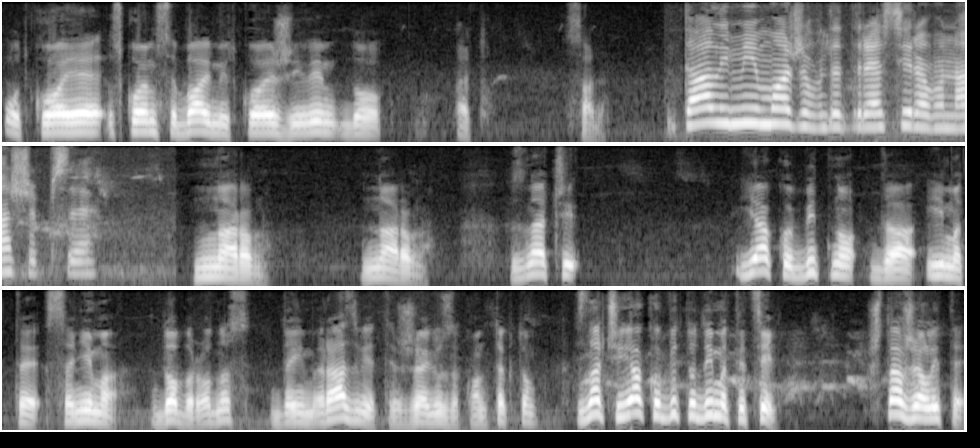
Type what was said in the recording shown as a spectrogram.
od koje, s kojom se bavim i od koje živim do, eto, sada. Da li mi možemo da dresiramo naše pse? Naravno, naravno. Znači, jako je bitno da imate sa njima dobar odnos, da im razvijete želju za kontaktom. Znači, jako je bitno da imate cilj. Šta želite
